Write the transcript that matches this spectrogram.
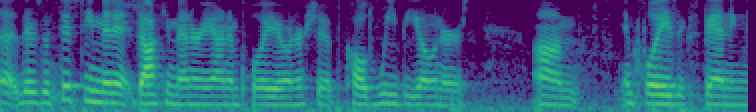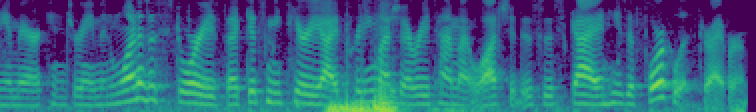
uh, there's a 50 minute documentary on employee ownership called We the Owners. Um, employees expanding the American dream. And one of the stories that gets me teary eyed pretty much every time I watch it is this guy, and he's a forklift driver.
